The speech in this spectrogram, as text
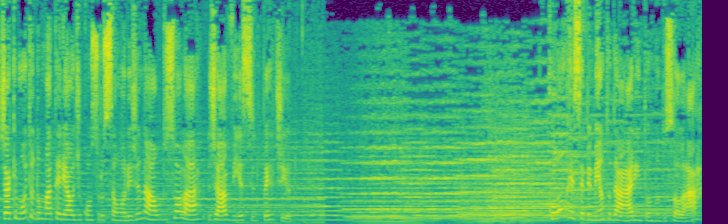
já que muito do material de construção original do solar já havia sido perdido. Com o recebimento da área em torno do solar,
